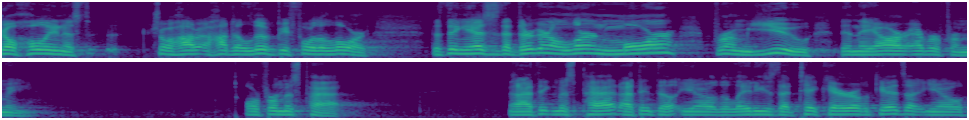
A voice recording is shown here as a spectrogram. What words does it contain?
show holiness, show how, how to live before the Lord. The thing is, is that they're going to learn more from you than they are ever from me or from Miss Pat. And I think Miss Pat, I think the you know the ladies that take care of the kids, uh, you know,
